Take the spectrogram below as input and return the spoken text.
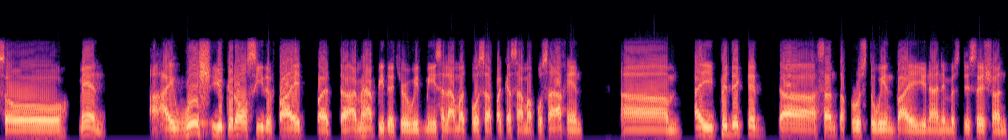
So, man, I wish you could all see the fight, but uh, I'm happy that you're with me. Salamat po sa pagkasama po sa akin. Um, I predicted uh, Santa Cruz to win by unanimous decision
